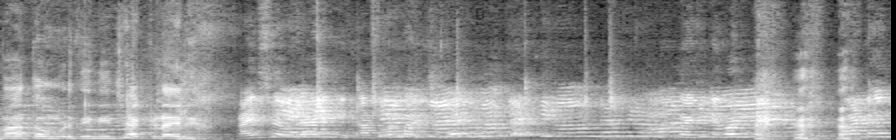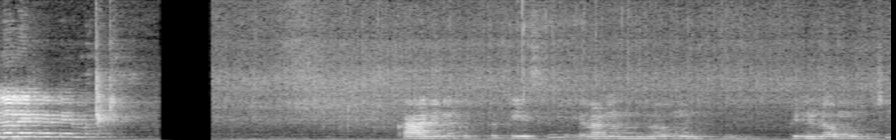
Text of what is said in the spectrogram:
మా తమ్ముడు తిని కట్టేయమ్మా. కాలిన గుత్తు తీసి ఇలా నూనెలో ముంచి పిండిలో ముంచి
